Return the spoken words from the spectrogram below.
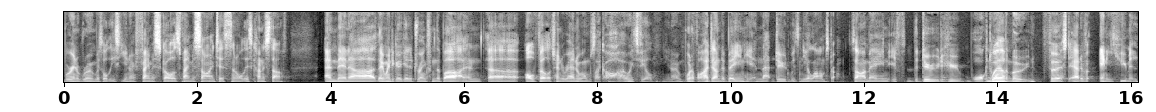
were in a room with all these, you know, famous scholars, famous scientists, and all this kind of stuff. And then uh, they went to go get a drink from the bar, and uh, old fella turned around to him and was like, "Oh, I always feel, you know, what have I done to be in here?" And that dude was Neil Armstrong. So I mean, if the dude who walked Wow. on the moon first out of any human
